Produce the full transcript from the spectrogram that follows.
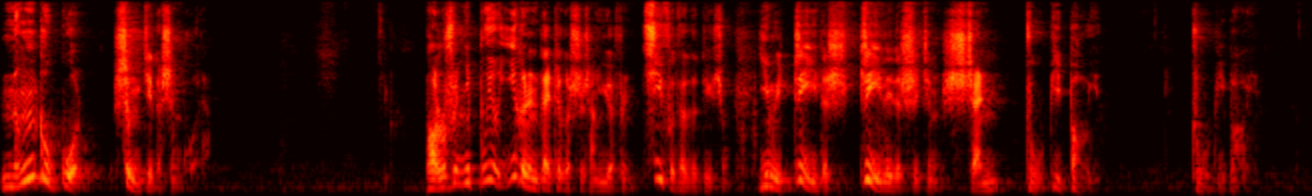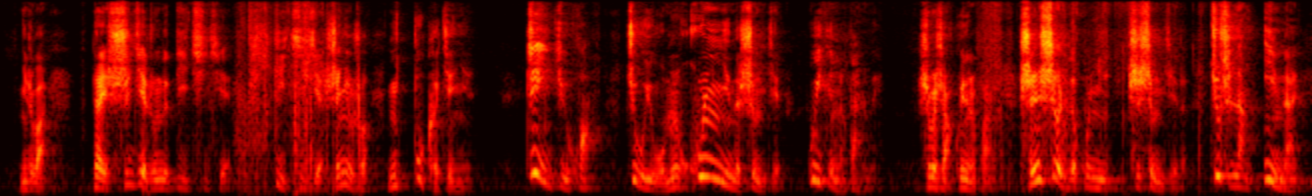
能够过圣洁的生活。保罗说：“你不要一个人在这个世上月份欺负他的弟兄，因为这一的事这一类的事情，神主必报应，主必报应，你知道吧？”在十诫中的第七诫，第七诫，神就说：“你不可奸淫。”这一句话就为我们婚姻的圣洁规定了范围，是不是啊？规定了范围。神设立的婚姻是圣洁的，就是让一男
